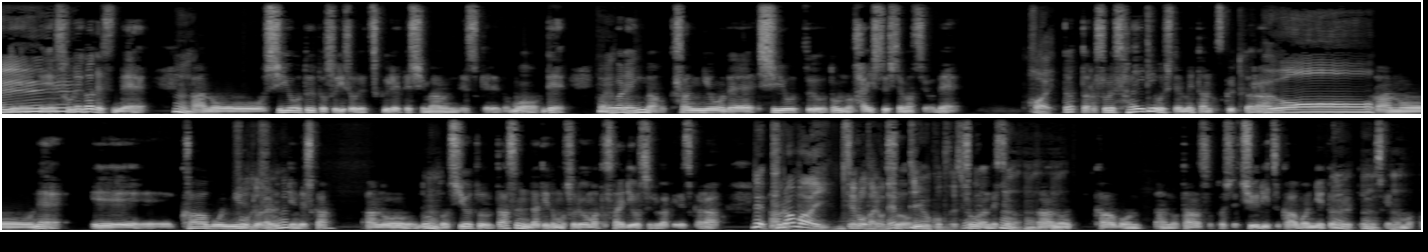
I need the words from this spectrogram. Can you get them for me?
え。えーそれがですね、うん、あの、CO2 と水素で作れてしまうんですけれども、で、我々今産業で CO2 をどんどん排出してますよね。はい。だったらそれ再利用してメタン作ったら、あのね、えー、カーボンニュートラルっていうんですか？あの、どんどん CO2 を出すんだけども、それをまた再利用するわけですから、で、プラマイゼロだよねっていうことですよね。そうなんですよ。ううんうん。あの、カーボン、あの、炭素として中立カーボンニュートラルって言うんですけども、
